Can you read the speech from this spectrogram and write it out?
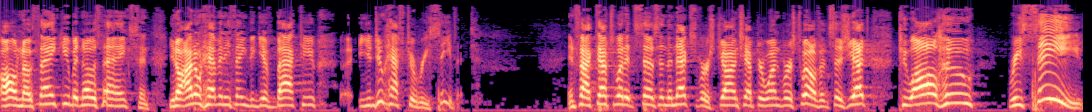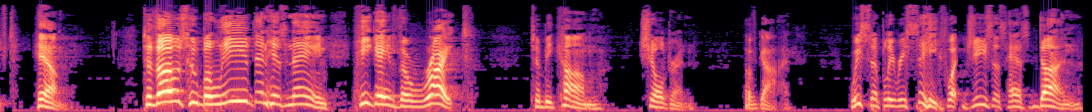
oh, no, thank you, but no thanks. And, you know, I don't have anything to give back to you. You do have to receive it. In fact, that's what it says in the next verse, John chapter 1 verse 12. It says, yet to all who received him, to those who believed in his name, he gave the right to become children of God. We simply receive what Jesus has done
